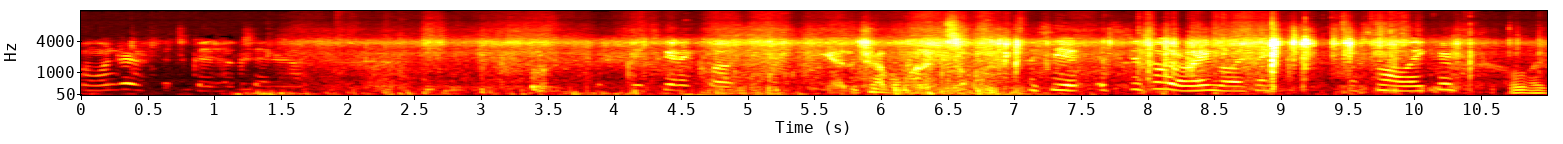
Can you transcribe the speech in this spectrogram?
I wonder if it's a good hook set or not. It's getting close. You got the treble on it, so. I see it. It's just a little rainbow, I think. A small lake here. Hold on.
